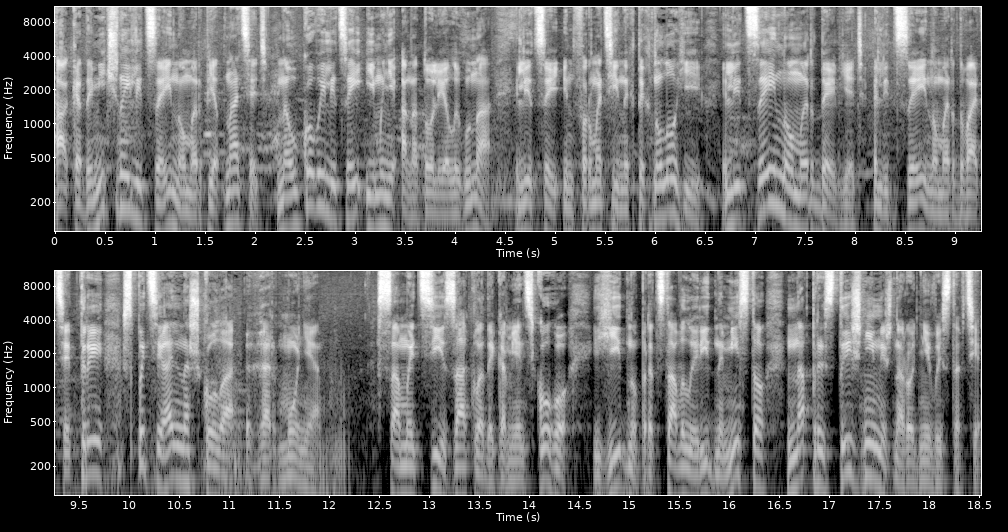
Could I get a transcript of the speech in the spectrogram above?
Академічний ліцей номер 15, науковий ліцей імені Анатолія Лигуна, ліцей інформаційних технологій, ліцей номер 9, ліцей номер 23, спеціальна школа Гармонія. Саме ці заклади Кам'янського гідно представили рідне місто на престижній міжнародній виставці.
